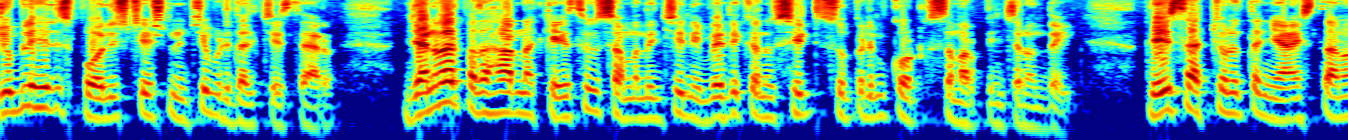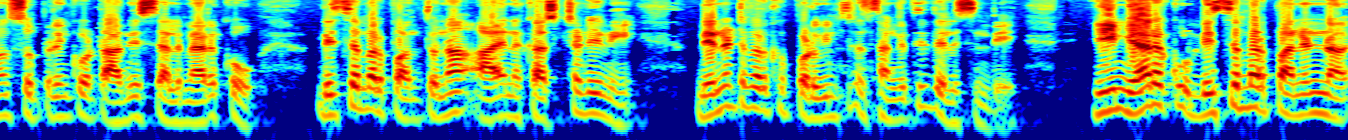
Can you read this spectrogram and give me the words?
జూబ్లీహిల్స్ పోలీస్ స్టేషన్ నుంచి విడుదల చేశారు. జనవరి పదహారున కేసుకు సంబంధించి నివేదికను సిట్ సుప్రీంకోర్టుకు సమర్పించనుంది. దేశ అత్యున్నత న్యాయస్థానం సుప్రీంకోర్టు ఆదేశాల మేరకు డిసెంబర్ పంతున ఆయన కస్టడీని నిన్నటి వరకు పొడిగించిన సంగతి తెలిసింది. ఈ మేరకు డిసెంబర్ పన్నెండున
